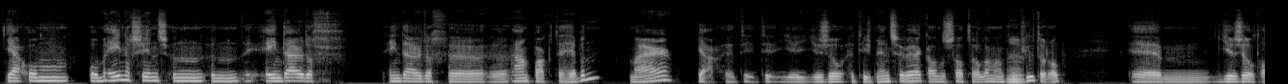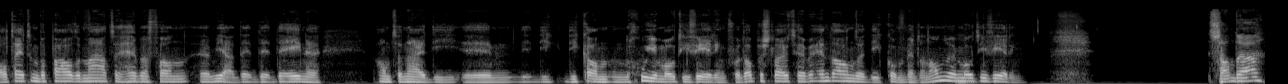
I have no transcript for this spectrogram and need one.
Ja, om, om enigszins een, een eenduidig, eenduidig eh, eh, aanpak te hebben. Maar ja, het, het, je, je zult, het is mensenwerk, anders zat er al lang een computer op. Ehm, je zult altijd een bepaalde mate hebben van... ehm, ja, de, de, de ene ambtenaar die, ehm, die, die, die kan een goede motivering voor dat besluit hebben... en de ander die komt met een andere motivering. Sandra,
